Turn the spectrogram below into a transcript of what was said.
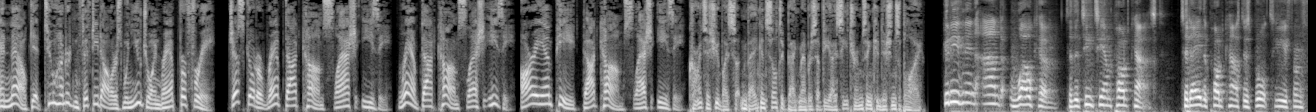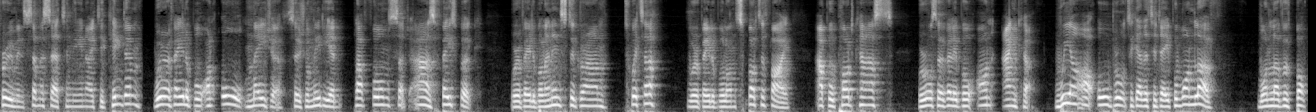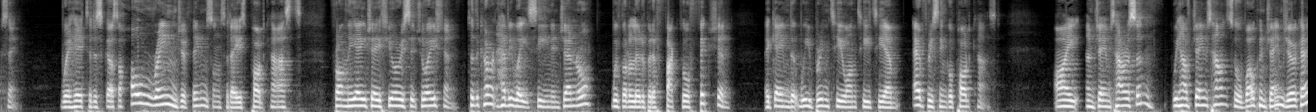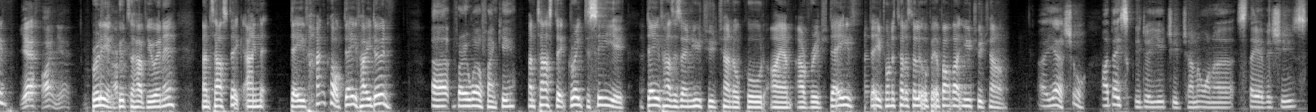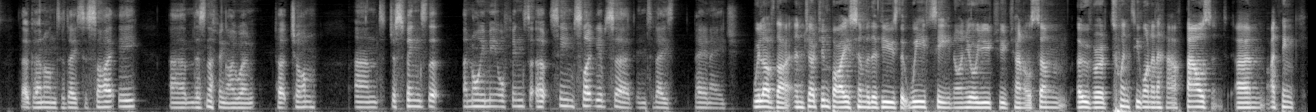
And now get $250 when you join Ramp for free. Just go to ramp.com slash easy. Ramp.com slash easy. R-A-M-P dot com slash easy. Cards issued by Sutton Bank and Celtic Bank members FDIC terms and conditions apply. Good evening and welcome to the TTM podcast. Today, the podcast is brought to you from Frome in Somerset in the United Kingdom. We're available on all major social media platforms such as Facebook. We're available on Instagram, Twitter. We're available on Spotify, Apple Podcasts. We're also available on Anchor. We are all brought together today for one love, one love of boxing. We're here to discuss a whole range of things on today's podcasts, from the AJ Fury situation to the current heavyweight scene in general. We've got a little bit of fact or fiction, a game that we bring to you on TTM every single podcast. I am James Harrison. We have James Hansel. Welcome, James. You okay? Yeah, fine. Yeah. Brilliant. Good to have you in here. Fantastic. And Dave Hancock. Dave, how you doing? Uh, very well, thank you. Fantastic. Great to see you. Dave has his own YouTube channel called I Am Average Dave. Dave, do you want to tell us a little bit about that YouTube channel? Uh, yeah, sure. I basically do a YouTube channel on a stay of issues that are going on in today's society. Um, there's nothing I won't touch on, and just things that annoy me or things that uh, seem slightly absurd in today's day and age. We love that. And judging by some of the views that we've seen on your YouTube channel, some over 21,500, um, I think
